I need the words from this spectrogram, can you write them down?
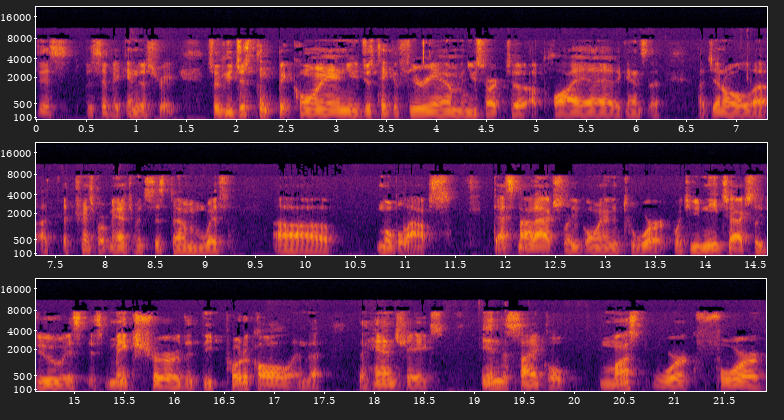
this specific industry. So if you just take Bitcoin, you just take Ethereum, and you start to apply it against a, a general uh, a, a transport management system with uh, mobile apps, that's not actually going to work. What you need to actually do is, is make sure that the protocol and the, the handshakes in the cycle must work for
